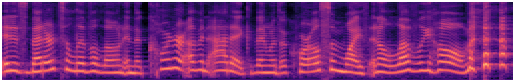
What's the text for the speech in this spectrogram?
It is better to live alone in the corner of an attic than with a quarrelsome wife in a lovely home.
